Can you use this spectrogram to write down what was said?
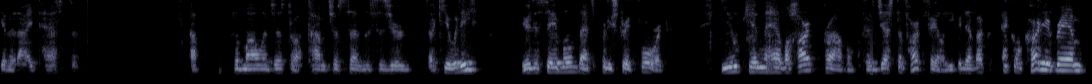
get an eye test, an ophthalmologist or optometrist says this is your acuity, you're disabled, that's pretty straightforward. You can have a heart problem, congestive heart failure. You can have an echocardiogram,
